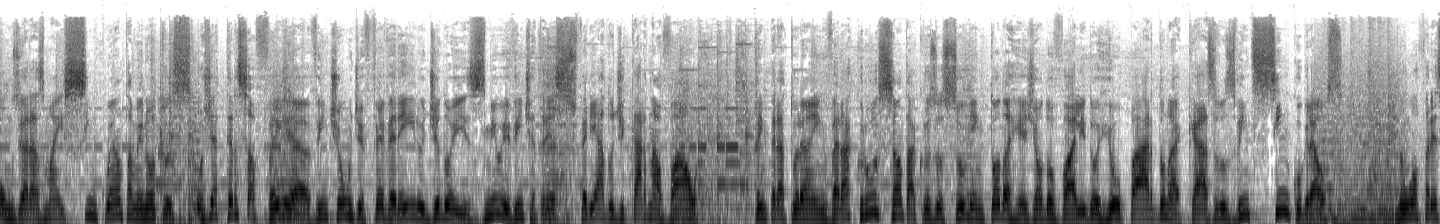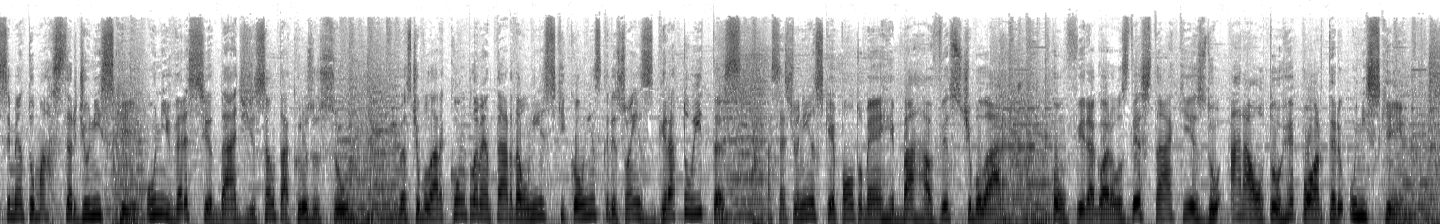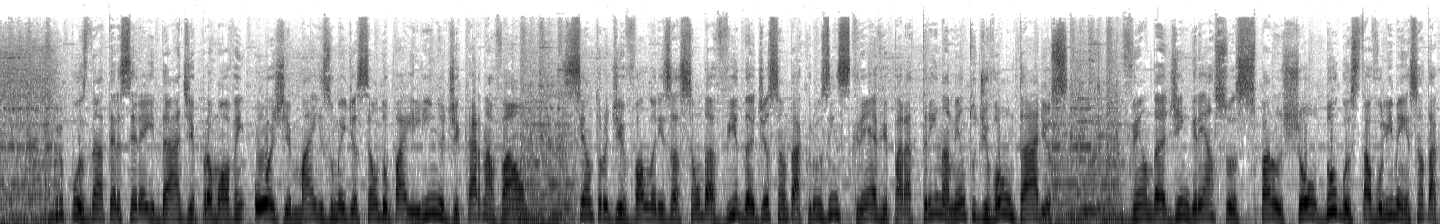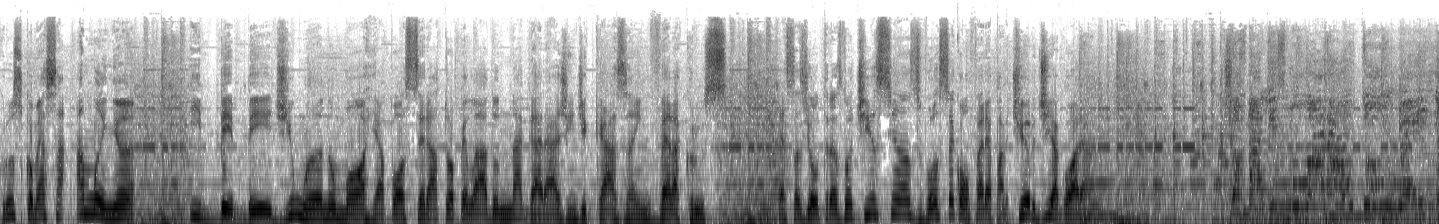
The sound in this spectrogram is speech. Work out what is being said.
11 horas mais 50 minutos. Hoje é terça-feira, 21 de fevereiro de 2023, feriado de carnaval. Temperatura em Veracruz, Santa Cruz do Sul e em toda a região do Vale do Rio Pardo na casa dos 25 graus. Num oferecimento Master de Unisque, Universidade de Santa Cruz do Sul. Vestibular complementar da Unisque com inscrições gratuitas. Acesse unisque.br barra vestibular. Confira agora os destaques do Arauto Repórter Unisque. Grupos da terceira idade promovem hoje mais uma edição do Bailinho de Carnaval. Centro de Valorização da Vida de Santa Cruz inscreve para treinamento de voluntários. Venda de ingressos para o show do Gustavo Lima em Santa Cruz começa amanhã. E bebê de um ano morre após ser atropelado na garagem de casa em Veracruz. Essas e outras notícias você confere a partir de agora. Jornalismo Arauto em.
